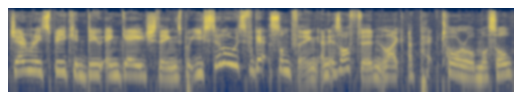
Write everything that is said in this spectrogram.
generally speaking do engage things, but you still always forget something, and it's often like a pectoral muscle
